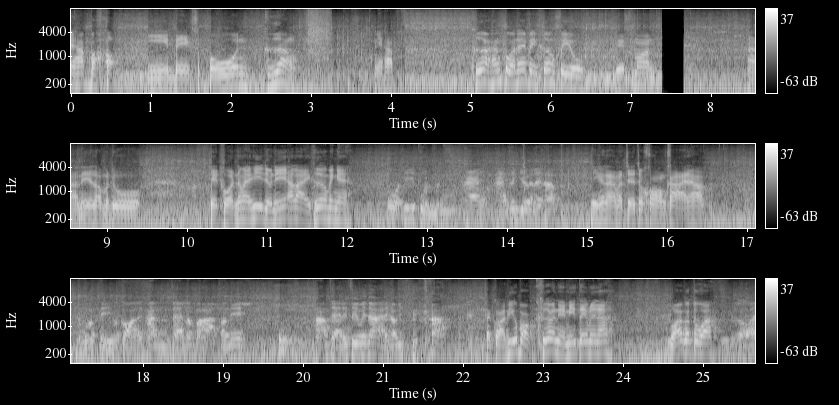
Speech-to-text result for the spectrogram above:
ครับเบาะมีเบรกสปูลเครื่องเนี่ยครับ เครื่องทั้งตัวได้เป็นเครื่องฟิลเดสมอนอ่านี่เรามาดูเหตุผลทำไมพี่เดี๋ยวนี้อะไรเครื่องเป็นไงตัวที่ญี่ปุ่นมันแพงแพงขึ้นเยอะเลยครับ นี่ขนาดมาเจอเจ้าของขายนะครับแต่ปกติเมื่อก่อนได้คันแสนละบาทตอนนี้สามแสนที่ซื้อไม่ได้เลยครับค่าแต่ก่อนพี่ก็บอกเครื่องเนี่ยมีเต็มเลยนะร้อยกว่าตัวมีเป็นร้อย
